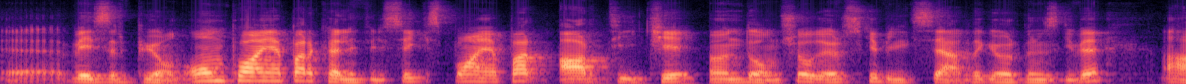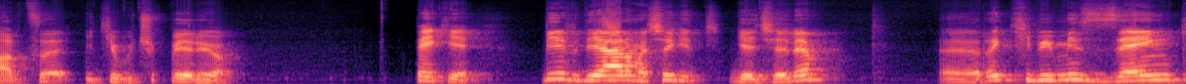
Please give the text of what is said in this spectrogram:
e, vezir piyon 10 puan yapar kale fil 8 puan yapar artı 2 önde olmuş oluyoruz ki bilgisayarda gördüğünüz gibi artı 2.5 veriyor. Peki bir diğer maça geçelim. E, rakibimiz Zeng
